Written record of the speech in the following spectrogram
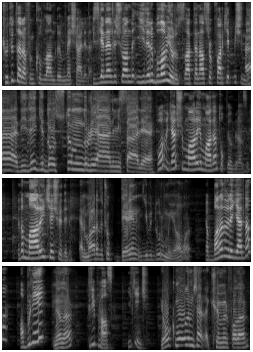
kötü tarafın kullandığı meşaleler. Biz genelde şu anda iyileri bulamıyoruz zaten az çok fark etmişsindir. Ha diyecek ki dostumdur yani misali. Bu arada gel şu mağarayı maden toplayalım biraz ya. Ya da mağarayı keşfedelim. Yani mağarada çok derin gibi durmuyor ama. Ya bana da öyle geldi ama. Aa bu ne? Ne lan? Creeper husk. İlginç. Yok mu oğlum sen kömür falan?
